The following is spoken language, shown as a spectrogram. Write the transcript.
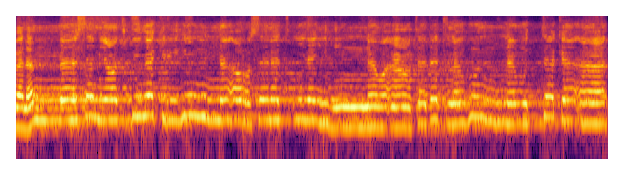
فلما سمعت بمكرهن أرسلت إليهن وأعتدت لهن متكئا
